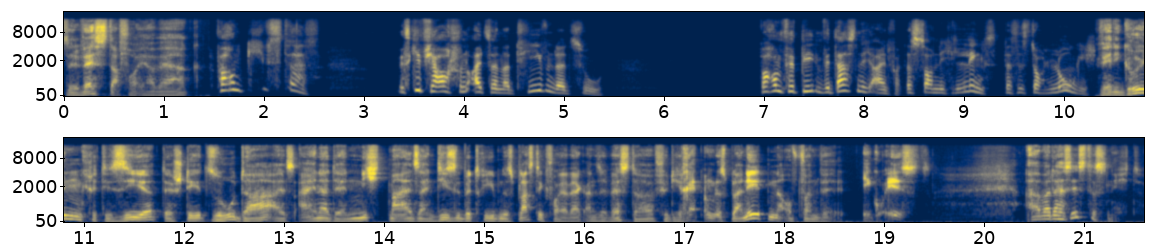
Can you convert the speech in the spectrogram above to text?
Silvesterfeuerwerk. Warum gibt's das? Es gibt ja auch schon Alternativen dazu. Warum verbieten wir das nicht einfach? Das ist doch nicht links, das ist doch logisch. Wer die Grünen kritisiert, der steht so da als einer, der nicht mal sein dieselbetriebenes Plastikfeuerwerk an Silvester für die Rettung des Planeten opfern will. Egoist. Aber das ist es nicht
